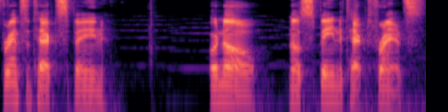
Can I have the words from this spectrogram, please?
France attacked Spain. Or no. No, Spain attacked France.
